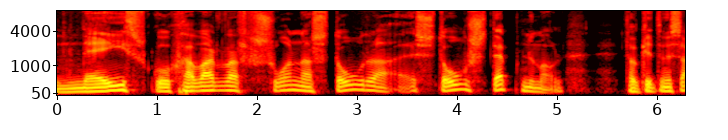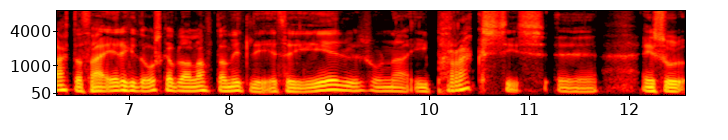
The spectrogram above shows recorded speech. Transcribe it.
Nei, sko, hvað var það svona stóra, stór stefnumál? Þá getum við sagt að það er ekkit óskaplega langt á milli. Þau eru svona í praxis eh, eins og,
